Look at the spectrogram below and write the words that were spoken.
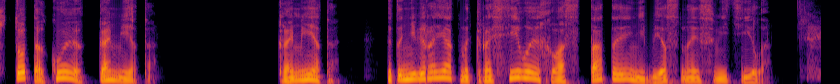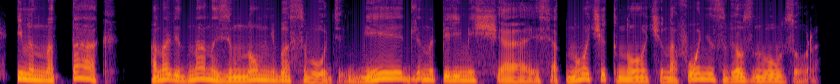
Что такое комета? Комета — это невероятно красивое хвостатое небесное светило. Именно так она видна на земном небосводе, медленно перемещаясь от ночи к ночи на фоне звездного узора.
